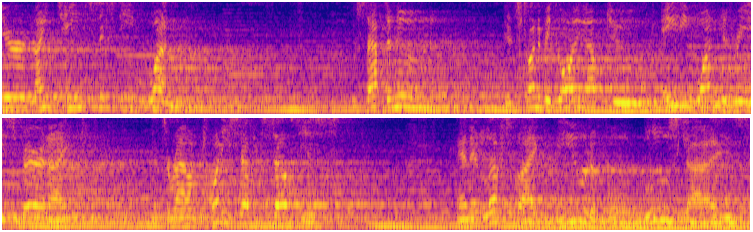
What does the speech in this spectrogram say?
year 1961. This afternoon, it's going to be going up to 81 degrees Fahrenheit. That's around 27 Celsius and it looks like beautiful blue skies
